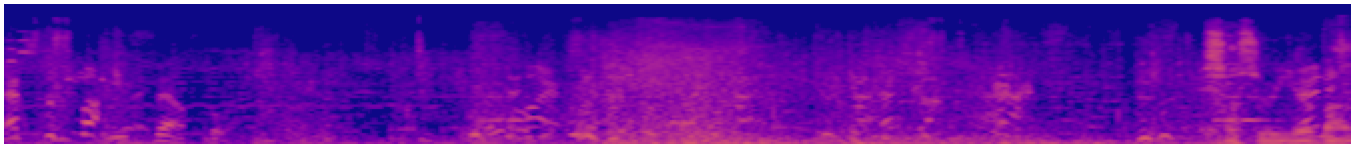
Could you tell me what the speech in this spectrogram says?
That's the spot. You fell for Sorcery, you're above.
